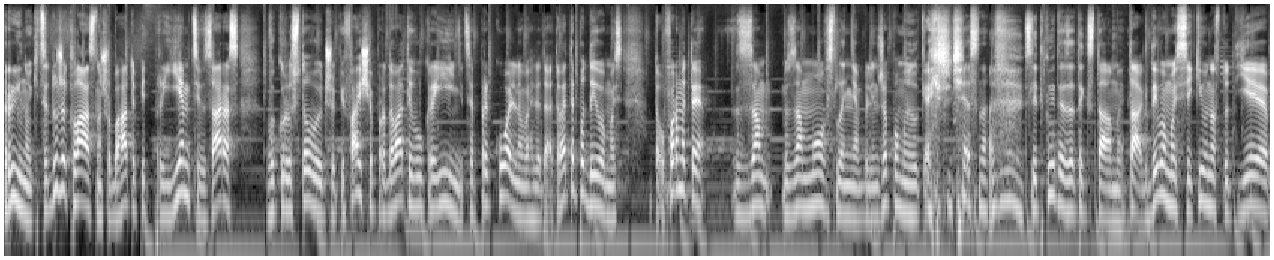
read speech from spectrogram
ринок. І це дуже класно, що багато підприємців зараз використовують Shopify, щоб продавати в Україні. Це прикольно виглядає. Давайте подивимось. Та оформити зам... замовслення, блін, вже помилка, якщо чесно. Слідкуйте за текстами. Так, дивимось, які у нас тут є.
